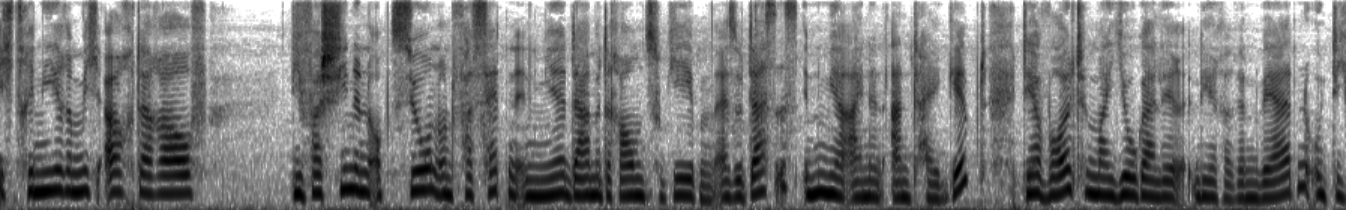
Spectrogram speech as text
ich trainiere mich auch darauf, die verschiedenen Optionen und Facetten in mir damit Raum zu geben. Also, dass es in mir einen Anteil gibt, der wollte mal Yoga-Lehrerin werden und die,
